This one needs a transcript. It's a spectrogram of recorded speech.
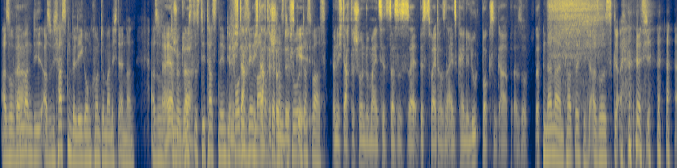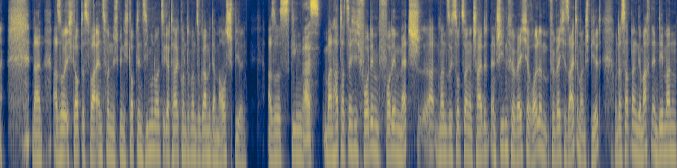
Also wenn ah. man die, also die Tastenbelegung konnte man nicht ändern. Also ja, ja, du musstest die Tasten nehmen, die und vorgesehen dachte, waren auf der schon, Tastatur das und das war's. Und ich dachte schon, du meinst jetzt, dass es seit, bis 2001 keine Lootboxen gab. Also. Nein, nein, tatsächlich. Also es Nein, also ich glaube, das war eins von den Spielen. Ich glaube, den 97er Teil konnte man sogar mit der Maus spielen. Also es ging, Was? man hat tatsächlich vor dem, vor dem Match, hat man sich sozusagen entscheidet, entschieden, für welche Rolle, für welche Seite man spielt. Und das hat man gemacht, indem man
